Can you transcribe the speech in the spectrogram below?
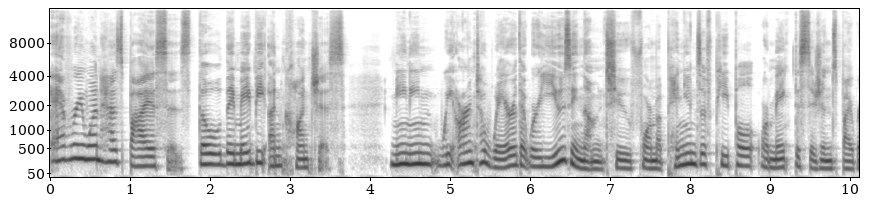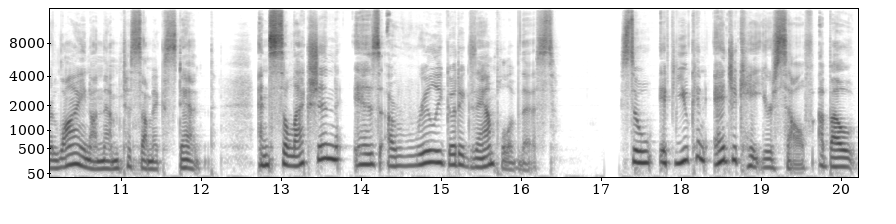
everyone has biases, though they may be unconscious, meaning we aren't aware that we're using them to form opinions of people or make decisions by relying on them to some extent. And selection is a really good example of this. So, if you can educate yourself about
